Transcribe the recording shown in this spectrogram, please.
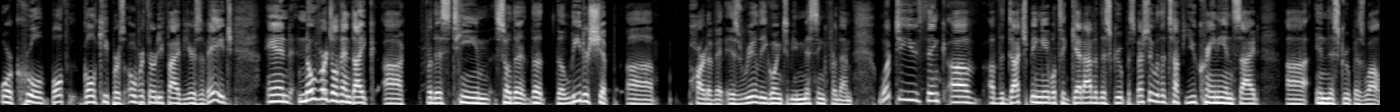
or Krul, both goalkeepers over 35 years of age. And no Virgil van Dijk uh, for this team. So the the the leadership uh, part of it is really going to be missing for them. What do you think of of the Dutch being able to get out of this group, especially with a tough Ukrainian side uh, in this group as well?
